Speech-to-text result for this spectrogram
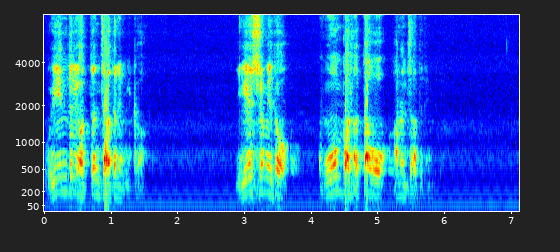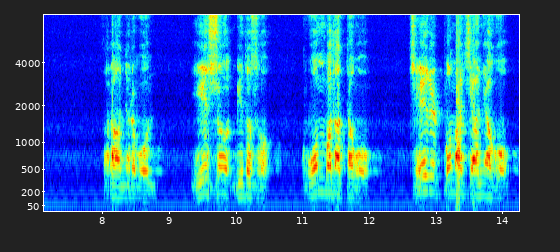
의인들이 어떤 자들입니까? 예수 믿어 구원받았다고 하는 자들입니다. 사랑하는 여러분, 예수 믿어서 구원받았다고 죄를 범하지 아니하고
